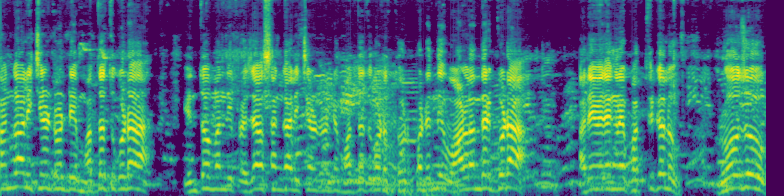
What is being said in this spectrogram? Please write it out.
సంఘాలు ఇచ్చినటువంటి మద్దతు కూడా ఎంతోమంది ప్రజా సంఘాలు ఇచ్చినటువంటి మద్దతు కూడా తోడ్పడింది. వాళ్ళందరికీ కూడా అదేవిధంగా పత్రికలు. రోజు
